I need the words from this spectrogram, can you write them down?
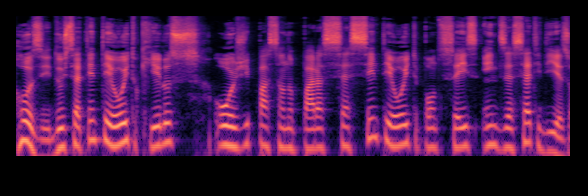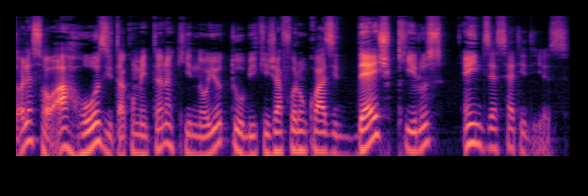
Rose, dos 78 quilos, hoje passando para 68,6 em 17 dias. Olha só, a Rose está comentando aqui no YouTube que já foram quase 10 quilos em 17 dias.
